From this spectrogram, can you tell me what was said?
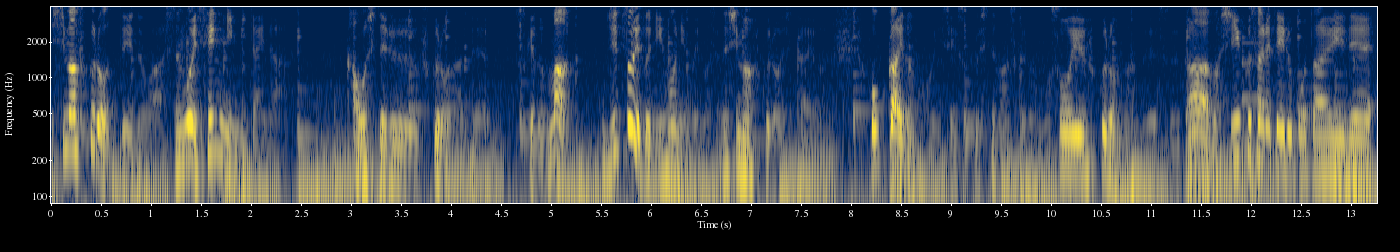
シマフクロウっていうのがすごい仙人みたいな顔してるフクロウなんですけどまあ実を言うと日本にもいますよねシマフクロウ自体は。北海道の方に生息してますけどもそういうフクロウなんですが、まあ、飼育されている個体で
